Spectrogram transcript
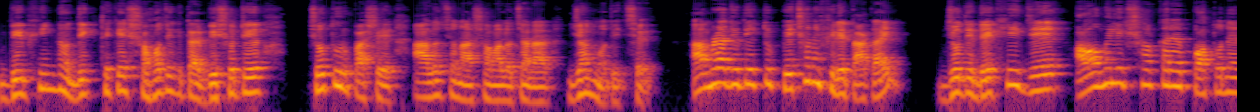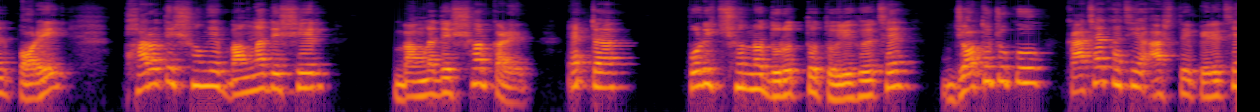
বিভিন্ন দিক থেকে সহযোগিতার বিষয়টি চতুর্পাশে আলোচনা সমালোচনার জন্ম দিচ্ছে। আমরা যদি একটু পেছনে ফিরে তাকাই, যদি দেখি যে আওয়ামী লীগ সরকারের পতনের পরে ভারতের সঙ্গে বাংলাদেশের বাংলাদেশ সরকারের একটা পরিচ্ছন্ন দূরত্ব তৈরি হয়েছে। যতটুকু কাছাকাছি আসতে পেরেছে,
